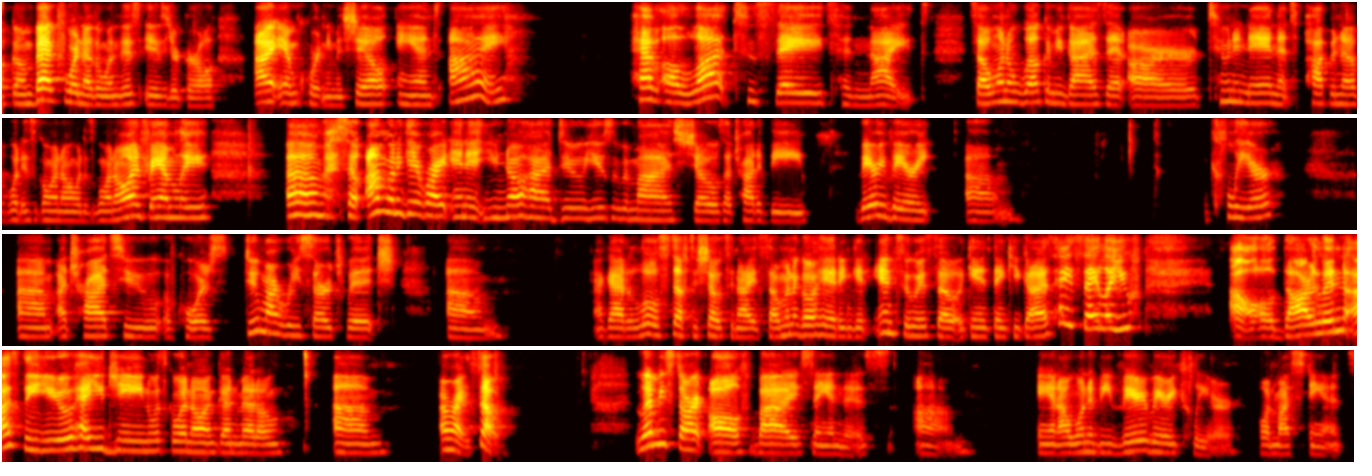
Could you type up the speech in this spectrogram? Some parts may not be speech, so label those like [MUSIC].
Welcome back for another one. This is your girl. I am Courtney Michelle, and I have a lot to say tonight. So I want to welcome you guys that are tuning in, that's popping up. What is going on? What is going on, family? Um, so I'm going to get right in it. You know how I do usually with my shows. I try to be very, very um, clear. Um, I try to, of course, do my research, which um, I got a little stuff to show tonight. So I'm going to go ahead and get into it. So, again, thank you guys. Hey, Sailor, you. [LAUGHS] Oh, darling, I see you. Hey, Eugene, what's going on, Gunmetal? Um, all right, so let me start off by saying this. Um, and I want to be very, very clear on my stance.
